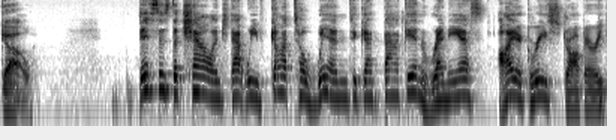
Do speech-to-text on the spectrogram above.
Go. This is the challenge that we've got to win to get back in, Rheneas. I agree, Strawberry,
